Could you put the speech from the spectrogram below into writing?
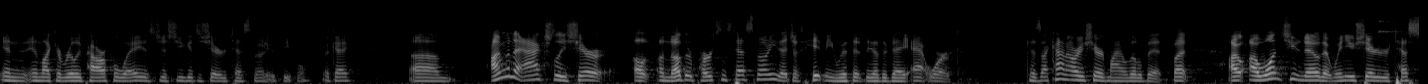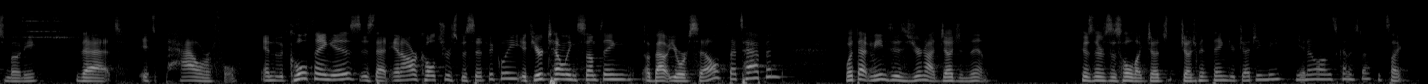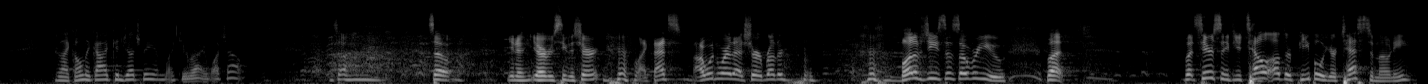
in, in like a really powerful way is just you get to share your testimony with people, okay? Um, I'm going to actually share a, another person's testimony that just hit me with it the other day at work because I kind of already shared mine a little bit. But I, I want you to know that when you share your testimony, that it's powerful. And the cool thing is, is that in our culture specifically, if you're telling something about yourself that's happened, what that means is you're not judging them. Because there's this whole like judge, judgment thing, you're judging me, you know, all this kind of stuff. It's like, you're like, only God can judge me. I'm like, you're right, watch out. so, so, you know, you ever see the shirt? like, that's, I wouldn't wear that shirt, brother. Blood of Jesus over you. But, but seriously, if you tell other people your testimony,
